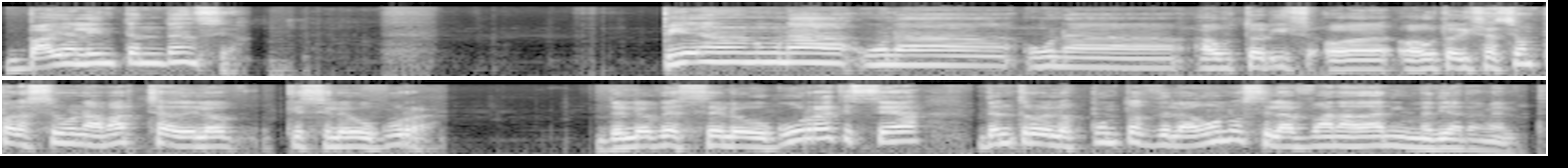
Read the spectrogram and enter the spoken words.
vayan a la intendencia. Pidan una, una, una autorización para hacer una marcha de lo que se les ocurra. De lo que se les ocurra que sea dentro de los puntos de la ONU, se las van a dar inmediatamente.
